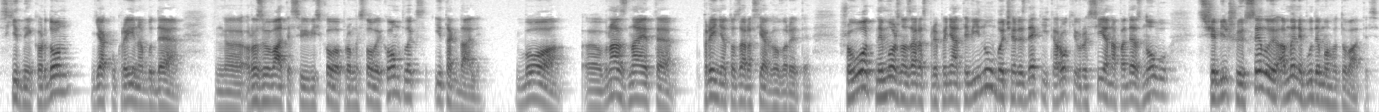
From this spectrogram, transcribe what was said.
східний кордон, як Україна буде е, розвивати свій військово-промисловий комплекс і так далі. Бо в нас, знаєте, прийнято зараз як говорити, що от не можна зараз припиняти війну, бо через декілька років Росія нападе знову з ще більшою силою, а ми не будемо готуватися.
